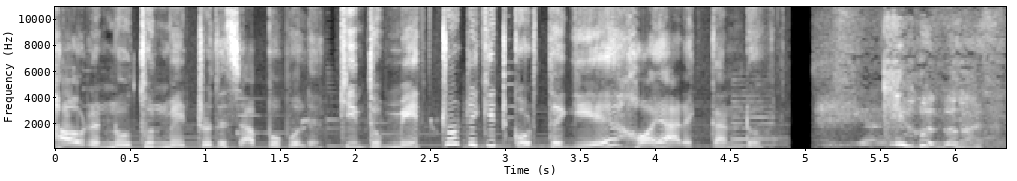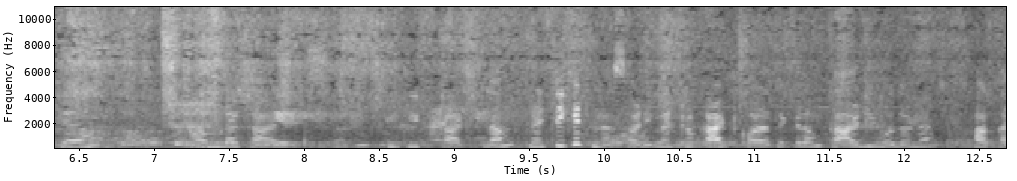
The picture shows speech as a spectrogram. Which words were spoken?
হাওড়ার নতুন মেট্রোতে চাপবো বলে। কিন্তু মেট্রো টিকিট করতে গিয়ে হয় আরেক কাণ্ড। কি হলো? আমরা কার্ড টিকিট কাটলাম। না টিকিট না সরি মেট্রো কার্ড করাতে গেলাম। কার্ডই হলো না ফাঁকা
